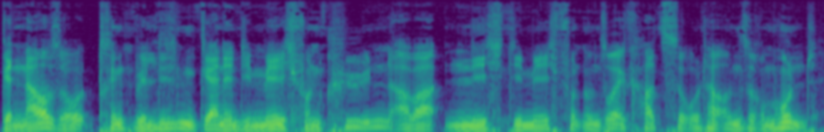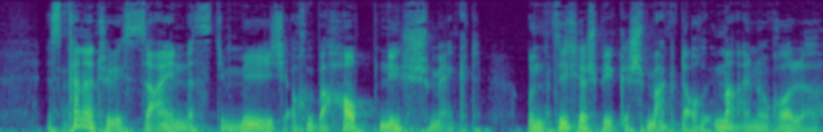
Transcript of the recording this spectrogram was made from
Genauso trinken wir liebend gerne die Milch von Kühen, aber nicht die Milch von unserer Katze oder unserem Hund. Es kann natürlich sein, dass die Milch auch überhaupt nicht schmeckt. Und sicher spielt Geschmack da auch immer eine Rolle.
